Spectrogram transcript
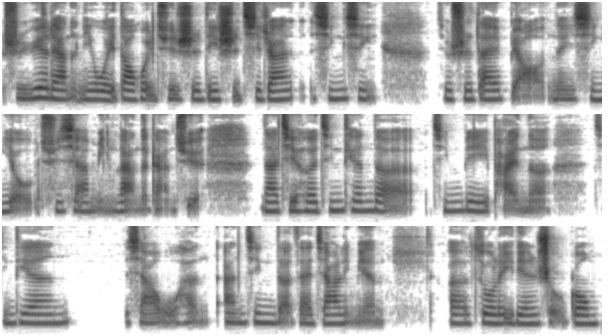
是月亮的逆位倒回去是第十七张星星，就是代表内心有趋向明朗的感觉。那结合今天的金币牌呢，今天下午很安静的在家里面，呃，做了一点手工，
